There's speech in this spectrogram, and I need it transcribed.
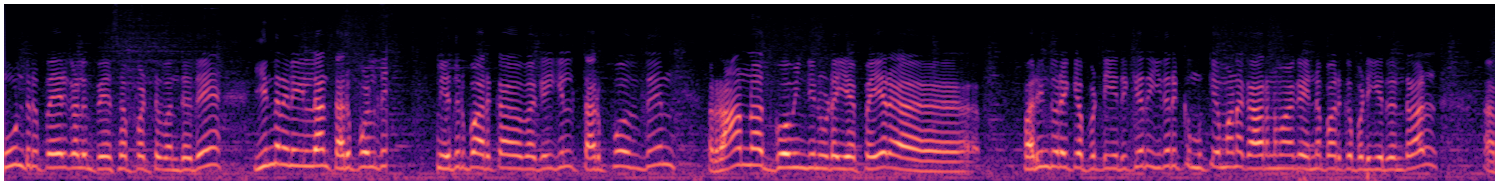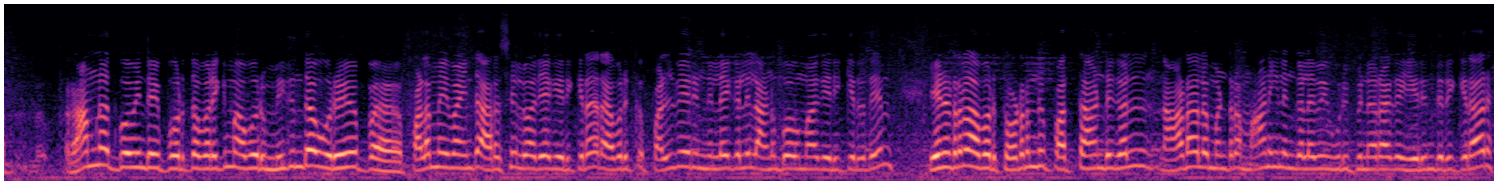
மூன்று பெயர்களும் பேசப்பட்டு வந்தது. இந்த நிலையில் தான் தற்பொழுது எதிர்பார்க்காத வகையில் தற்போது ராம்நாத் கோவிந்தினுடைய பெயர் பரிந்துரைக்கப்பட்டு இருக்கிறது இதற்கு முக்கியமான காரணமாக என்ன பார்க்கப்படுகிறது என்றால் ராம்நாத் கோவிந்தை பொறுத்த வரைக்கும் அவர் மிகுந்த ஒரு ப- பழமை வாய்ந்த அரசியல்வாதியாக இருக்கிறார். அவருக்கு பல்வேறு நிலைகளில் அனுபவமாக இருக்கிறது. ஏனென்றால் அவர் தொடர்ந்து பத்தாண்டுகள் நாடாளுமன்ற மாநிலங்களவை உறுப்பினராக இருந்திருக்கிறார்.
